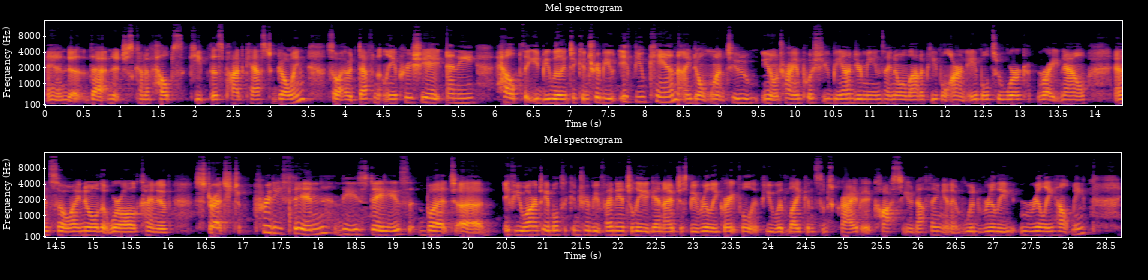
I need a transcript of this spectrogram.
and uh, that and it just kind of helps keep this podcast going. So i would definitely appreciate any help that you'd be willing to contribute if you can. I don't want to you know try and push you beyond your means. I know a lot of people aren't able to work right now and so i know that we're all kind of stretched pretty thin these days but uh, if you aren't able to contribute financially, again, I'd just be really grateful if you would like and subscribe. It costs you nothing and it would really, really help me.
